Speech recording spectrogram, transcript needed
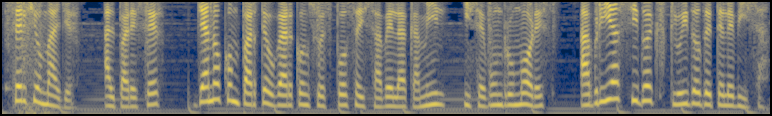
Sergio Mayer, al parecer, ya no comparte hogar con su esposa Isabela Camil, y según rumores, habría sido excluido de Televisa.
